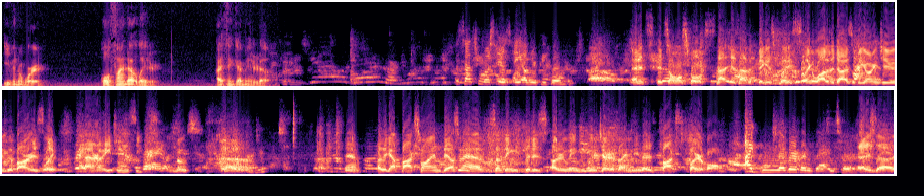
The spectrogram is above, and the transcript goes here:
even a word? We'll find out later. I think I made it up. Aside from us, there's eight other people. And it's it's almost full. It's not it's not the biggest place. Like a lot of the dives will be going to. The bar is like I don't know, 18 seats at most. Um, Yeah. Oh, they got box wine. They also have something that is utterly and completely terrifying to me. That is boxed fireball. I've never heard of that until. That is a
